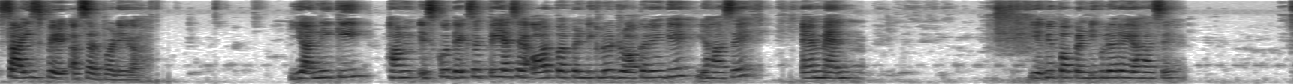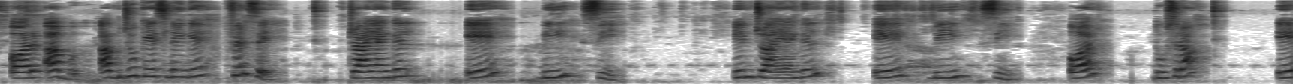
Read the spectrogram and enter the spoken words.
साइज़ पे असर पड़ेगा। यानी कि हम इसको देख सकते हैं, ऐसे और परपेंडिकुलर ड्रॉ करेंगे यहाँ से एम एन। ये भी परपेंडिकुलर है यहाँ से। और अब अब जो केस लेंगे, फिर से triangle A, B, C. In triangle A, B, C. और दूसरा A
